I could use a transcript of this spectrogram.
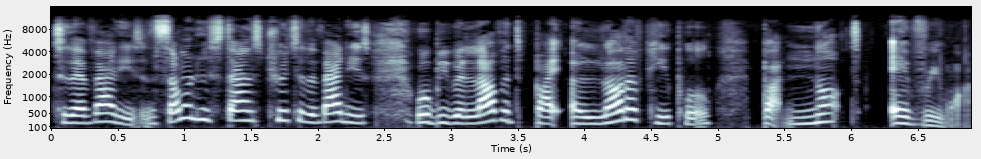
to their values, and someone who stands true to the values will be beloved by a lot of people, but not everyone.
